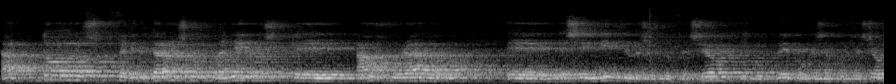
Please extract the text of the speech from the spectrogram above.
A todos felicitar a los compañeros que han jurado eh, ese inicio de su profesión y cumplir con esa profesión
